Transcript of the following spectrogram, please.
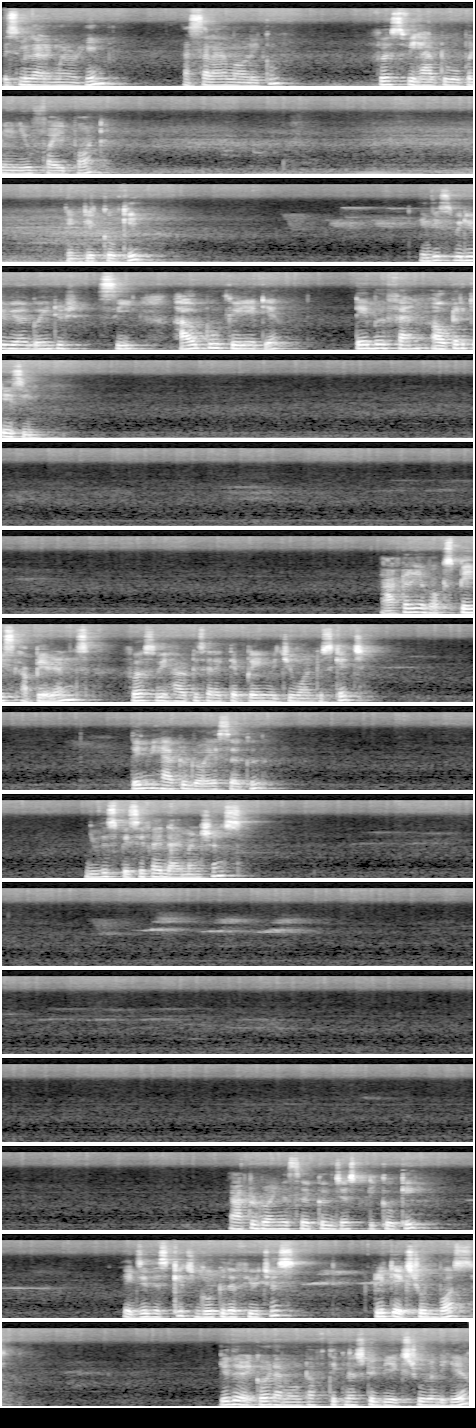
Bismillahirrahmanirrahim. Assalamu alaikum. First, we have to open a new file path. Then click OK. In this video, we are going to see how to create a table fan outer casing. After your workspace appearance, first we have to select a plane which you want to sketch. Then we have to draw a circle. Give the specified dimensions. After drawing the circle, just click OK. Exit the sketch, go to the features, click extrude boss. Give the required amount of thickness to be extruded here.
